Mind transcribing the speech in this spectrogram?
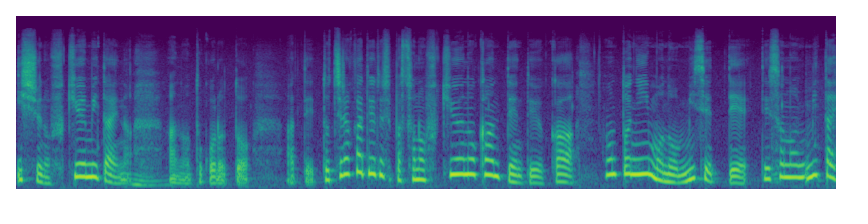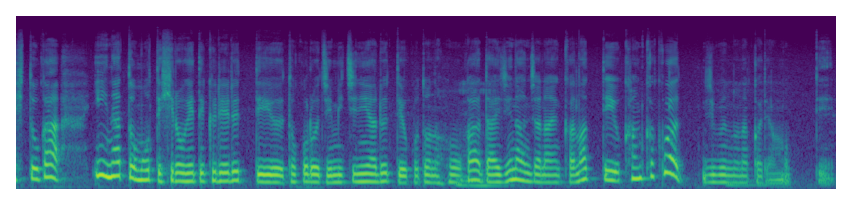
一種の普及みたいな、あのところとあってどちらかというとやっぱその普及の観点というか本当にいいものを見せてでその見た人がいいなと思って広げてくれるっていうところを地道にやるっていうことの方が大事なんじゃないかなっていう感覚は自分の中では持ってい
